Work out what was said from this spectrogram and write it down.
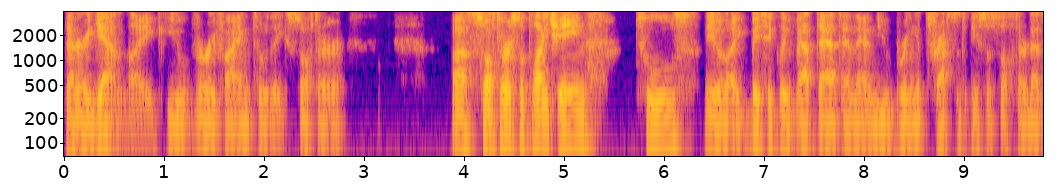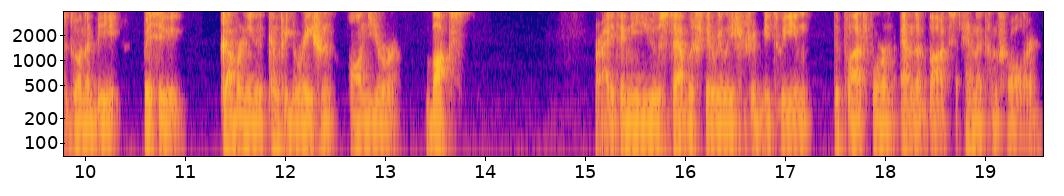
that are again like you verify them through the software uh software supply chain tools, you like basically vet that and then you bring a trusted piece of software that's going to be basically governing the configuration on your box. Right. And you establish the relationship between the platform and the box and the controller.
